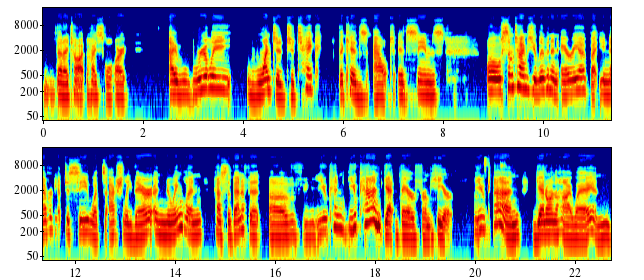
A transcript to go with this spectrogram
that I taught high school art, I really wanted to take the kids out. It seems, oh, sometimes you live in an area, but you never get to see what's actually there. And New England has the benefit of you can you can get there from here. You can get on the highway and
